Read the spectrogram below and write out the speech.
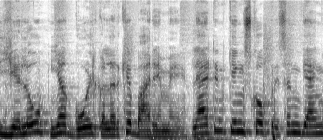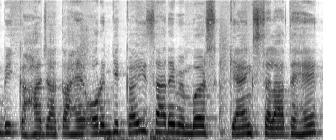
येलो या गोल्ड कलर के बारे में। लैटिन किंग्स को प्रिसन गैंग भी कहा जाता है और इनके कई सारे मेंबर्स गैंग्स चलाते हैं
